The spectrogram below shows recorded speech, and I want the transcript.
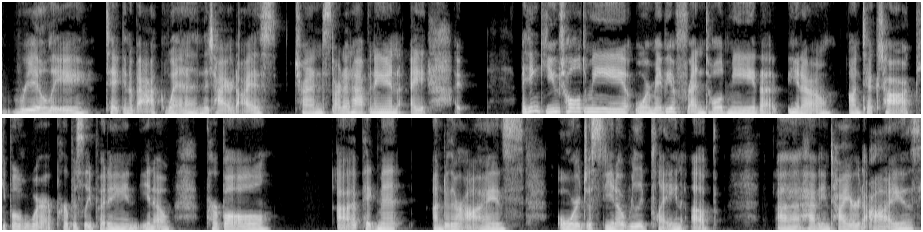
really taken aback when the tired eyes trend started happening. I i I think you told me, or maybe a friend told me that, you know, on TikTok, people were purposely putting, you know, purple uh, pigment under their eyes or just, you know, really playing up uh, having tired eyes.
